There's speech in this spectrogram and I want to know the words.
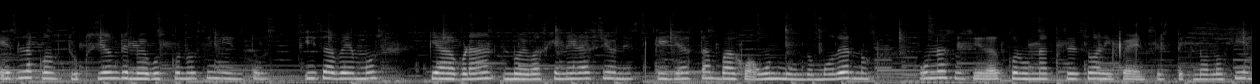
es la construcción de nuevos conocimientos y sabemos que habrá nuevas generaciones que ya están bajo un mundo moderno, una sociedad con un acceso a diferentes tecnologías.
